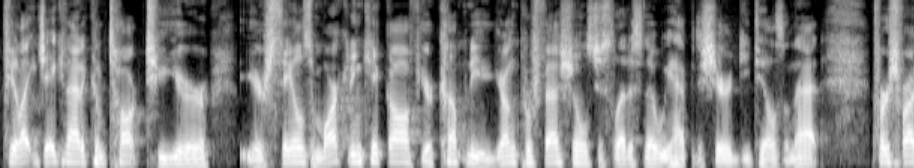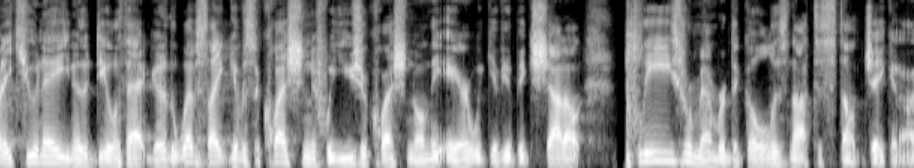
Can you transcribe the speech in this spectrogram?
If you like Jake and I to come talk to your your sales and marketing kickoff, your company, your young professionals, just let us know. We're happy to share details on that. First Friday Q and A, you know the deal with that. Go to the website, give us a question. If we use your question on the air, we give you a big shout out. Please remember the goal is not to stump Jake and I.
